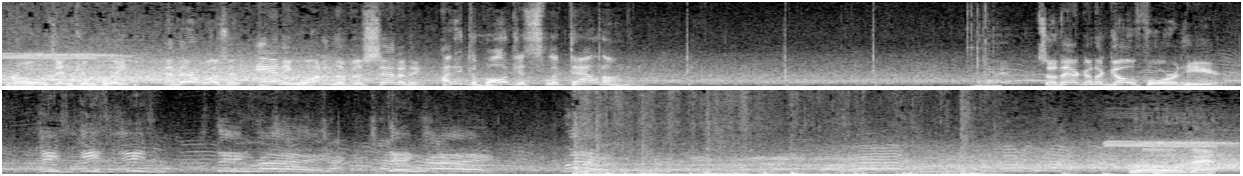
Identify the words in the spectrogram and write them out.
Throws incomplete. And there wasn't anyone in the vicinity. I think the ball just slipped out on him. So they're going to go for it here. Easy, easy, easy. Stingray. Stingray. Right. Throws at.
